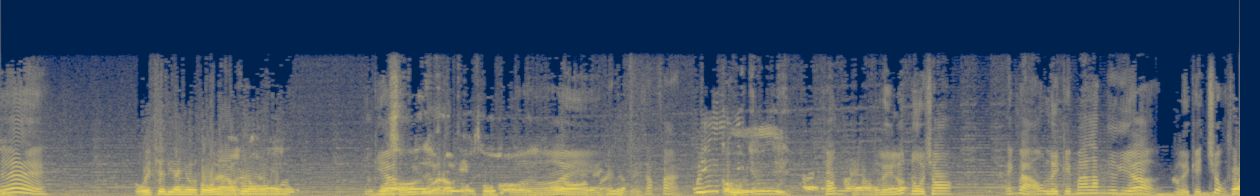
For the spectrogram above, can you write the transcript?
Thế. Ôi chết đi anh ơi thôi nào thôi. kia vừa rồi thôi thua rồi phải rắc phản. Không lấy lốt đồ cho. Anh bảo lấy cái ma lăng kia kìa. Lấy cái trượng thần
